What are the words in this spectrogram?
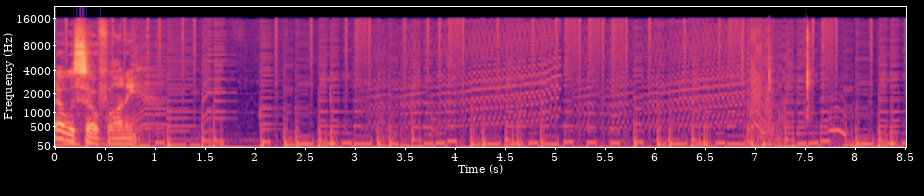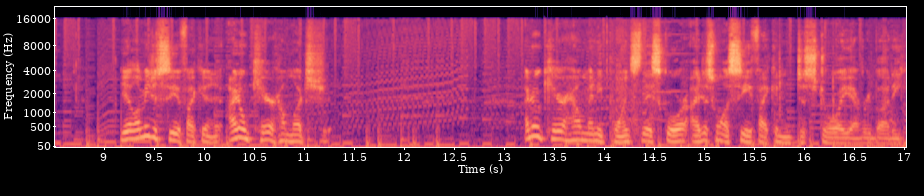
That was so funny. Yeah, let me just see if I can... I don't care how much... I don't care how many points they score. I just want to see if I can destroy everybody.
